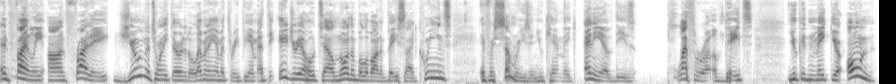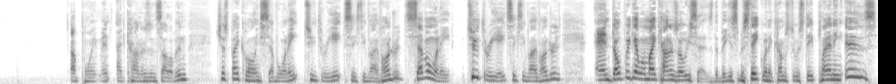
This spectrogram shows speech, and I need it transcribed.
And finally, on Friday, June the 23rd at 11 a.m. and 3 p.m. at the Adria Hotel, Northern Boulevard in Bayside, Queens. If for some reason you can't make any of these plethora of dates, you can make your own appointment at Connors and Sullivan just by calling 718-238-6500, 718-238-6500. And don't forget what Mike Connors always says. The biggest mistake when it comes to estate planning is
